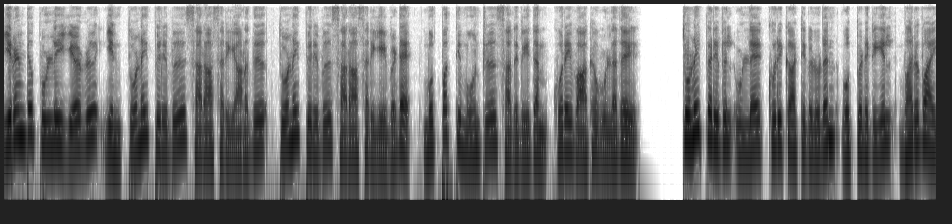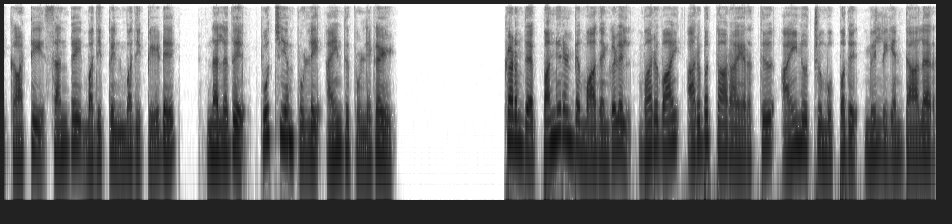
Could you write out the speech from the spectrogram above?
இரண்டு புள்ளி ஏழு இன் துணைப்பிரிவு சராசரியானது துணைப்பிரிவு சராசரியை விட முப்பத்தி மூன்று சதவீதம் குறைவாக உள்ளது. துணைப்பிரிவில் உள்ள குறிகாட்டிகளுடன் ஒப்பிடுகையில் வருவாய் காட்டி சந்தை மதிப்பின் மதிப்பீடு நல்லது பூஜ்ஜியம் புள்ளி ஐந்து புள்ளிகள். கடந்த பன்னிரண்டு மாதங்களில் வருவாய் அறுபத்தாறாயிரத்து ஐநூற்று முப்பது மில்லியன் டாலர்.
